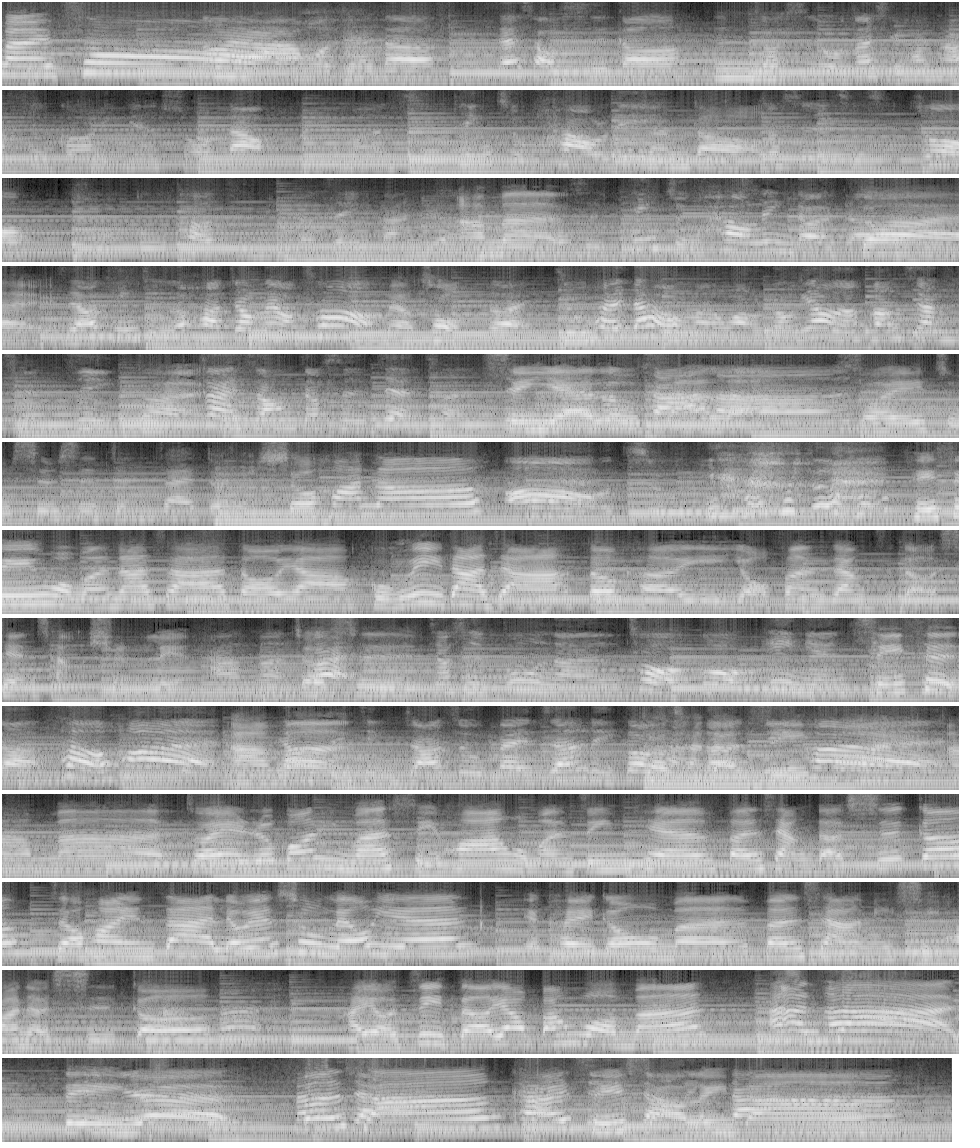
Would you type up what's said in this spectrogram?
没错，对啊，我觉得这首诗歌，嗯，就是我最喜欢它副歌里面说到，我们只听主号令，真的，就是其实做主独特子民的这一班人，阿门，就是听主号令的人，对，只要听主的话就没有错，没有错，对，主会带我们往荣耀的方向前进，对，最终就是建成新耶路撒冷。所以主是不是正在对你说话呢？哦，主耶稣 提醒我们大家都要鼓励大家都可以有份这样子的现场训练。阿门。就是就是不能错过一年七次的特会。阿门。要紧紧抓住被真理构成的机会。阿门。所以如果你们喜欢我们今天分享的诗歌，就欢迎在留言处留言，也可以跟我们分享你喜欢的诗歌。还有记得要帮我们按赞、订阅、分享、开启小铃铛。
